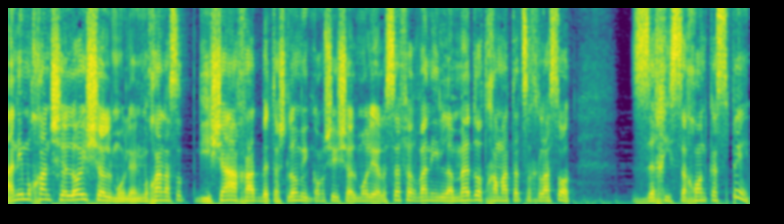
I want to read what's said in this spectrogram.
אני מוכן שלא ישלמו לי, אני מוכן לעשות פגישה אחת בתשלום במקום שישלמו לי על הספר, ואני אלמד אותך מה אתה צריך לעשות. זה חיסכון כספי.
